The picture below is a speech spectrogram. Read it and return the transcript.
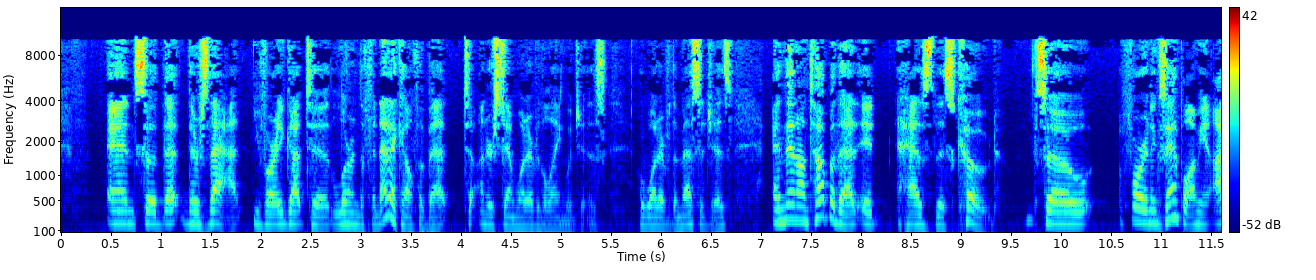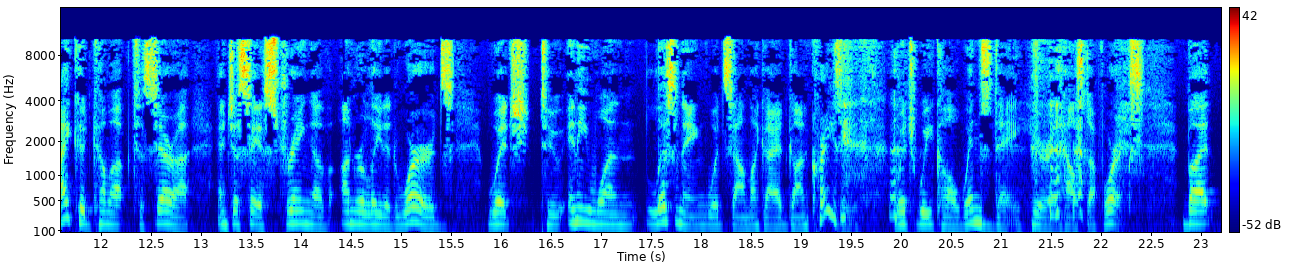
And so that there's that. You've already got to learn the phonetic alphabet to understand whatever the language is or whatever the message is. And then on top of that, it has this code. So for an example, I mean, I could come up to Sarah and just say a string of unrelated words, which to anyone listening would sound like I had gone crazy, which we call Wednesday here at How Stuff Works. But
